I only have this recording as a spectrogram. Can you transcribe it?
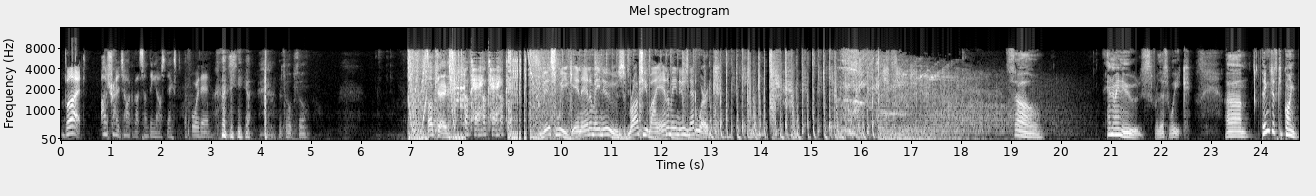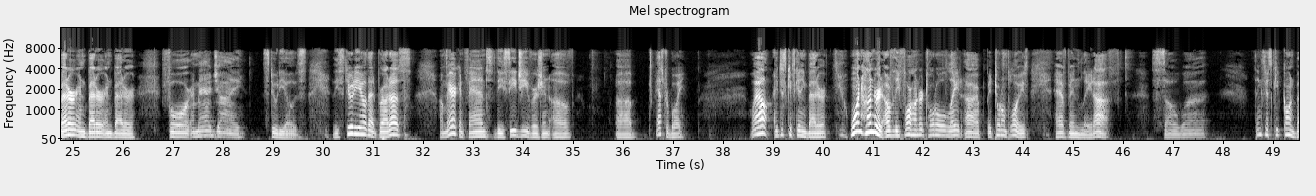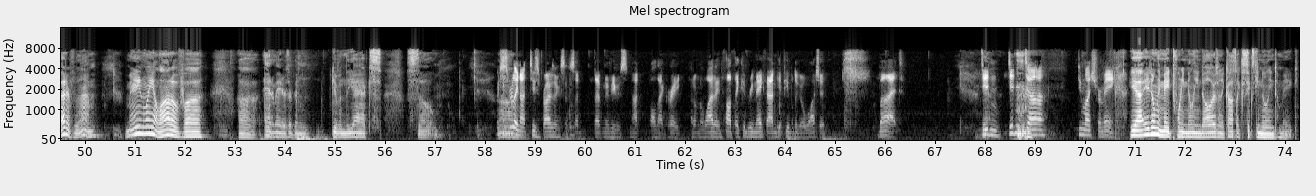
but I'll try to talk about something else next before then. yeah. Let's hope so. Okay. Okay, okay, okay. This week in anime news, brought to you by Anime News Network. So, anime news for this week. Um, things just keep going better and better and better for Imagi Studios, the studio that brought us American fans the CG version of uh, Astro Boy. Well, it just keeps getting better. 100 of the 400 total laid uh, total employees have been laid off. So uh, things just keep going better for them. Mainly, a lot of uh, uh, animators have been given the axe. So Which is Uh, really not too surprising since that, that movie was not all that great. I don't know why they thought they could remake that and get people to go watch it, but didn't didn't uh, do much for me. yeah, it only made 20 million dollars, and it cost like 60 million to make.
